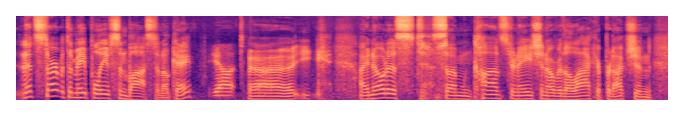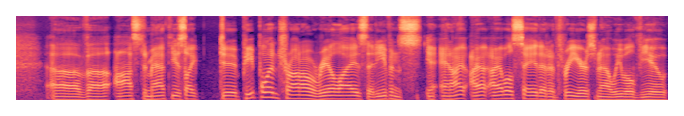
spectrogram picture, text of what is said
let's start with the Maple Leafs in Boston, okay? Yeah. Uh, I noticed some consternation over the lack of production of uh, Auston Matthews. Like, do people in Toronto realize that even, and I, I, I, will say that in three years from now, we will view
